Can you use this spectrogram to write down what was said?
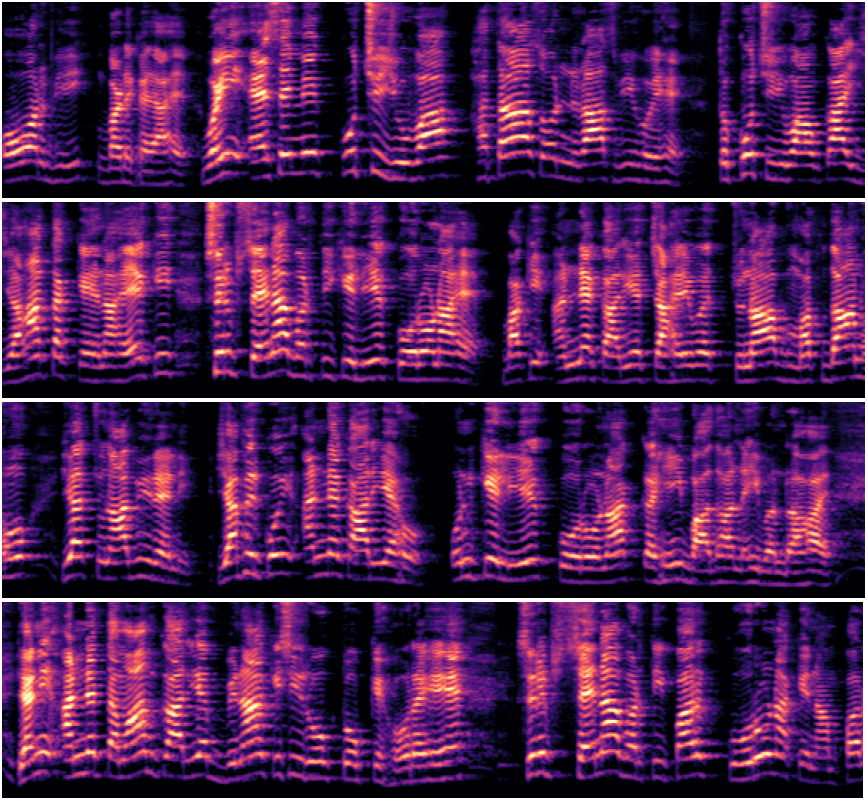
और भी बढ़ गया है। वहीं ऐसे में कुछ युवा हताश और निराश भी हुए हैं। तो कुछ युवाओं का यहाँ तक कहना है कि सिर्फ़ सेना भर्ती के लिए कोरोना है, बाकी अन्य कार्य चाहे वह चुनाव मतदान हो या चुनावी रैली या फिर कोई अन्य कार्य हो, उनके लिए कोरोना कहीं बाधा नहीं बन रहा है। यानी अन्य तमाम कार्य बिना किसी रोक टोक के हो रहे हैं। सिर्फ़ सेना भर्ती पर कोरोना के नाम पर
